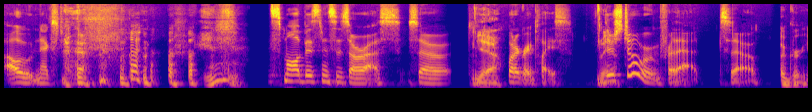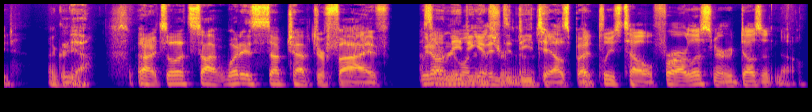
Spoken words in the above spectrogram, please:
Oh, next time. Small businesses are us. So, Yeah, what a great place. Yeah. There's still room for that. So, Agreed. Agreed. yeah. All right, so let's talk. What is subchapter five? We So don't need to in get this into knows. details, But but please tell for our listener who doesn't know,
